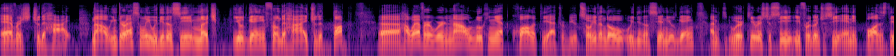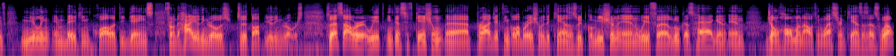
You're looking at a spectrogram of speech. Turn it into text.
average to the high. Now, interestingly, we didn't see much yield gain from the high to the top. Uh, however, we're now looking at quality attributes. So even though we didn't see a yield gain, I'm, we're curious to see if we're going to see any positive milling and baking quality gains from the high yielding growers to the top yielding growers. So that's our wheat intensification uh, project in collaboration with the Kansas Wheat Commission and with uh, Lucas Haag and, and, John Holman out in Western Kansas as well.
